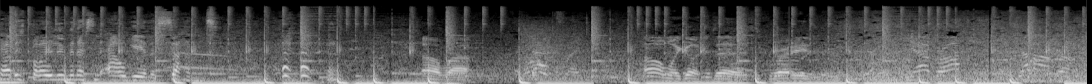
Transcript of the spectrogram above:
out this bioluminescent algae in the sand. oh wow. Oh my gosh, that is crazy. Yeah, bro. Yeah, bro.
